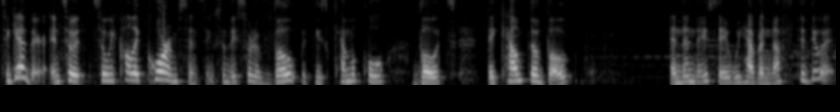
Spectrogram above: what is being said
together. And so, it, so we call it quorum sensing. So they sort of vote with these chemical votes. They count the vote, and then they say we have enough to do it,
